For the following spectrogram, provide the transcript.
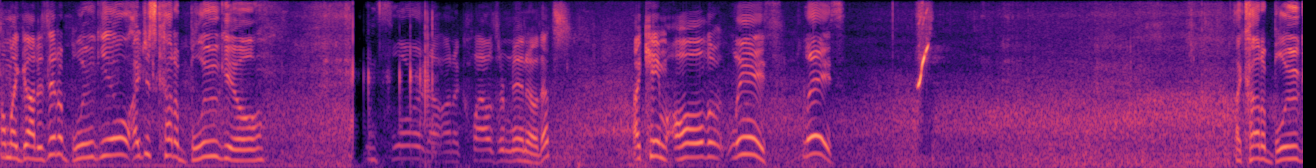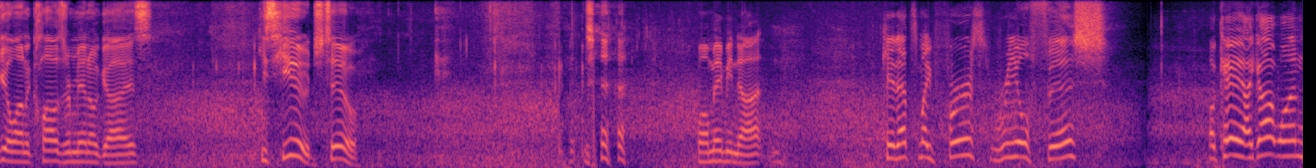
Oh my God, is it a bluegill? I just caught a bluegill in Florida on a Clouser minnow. That's, I came all the, Lace, Lace. I caught a bluegill on a Clouser minnow, guys. He's huge too. well, maybe not. Okay, that's my first real fish. Okay, I got one.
